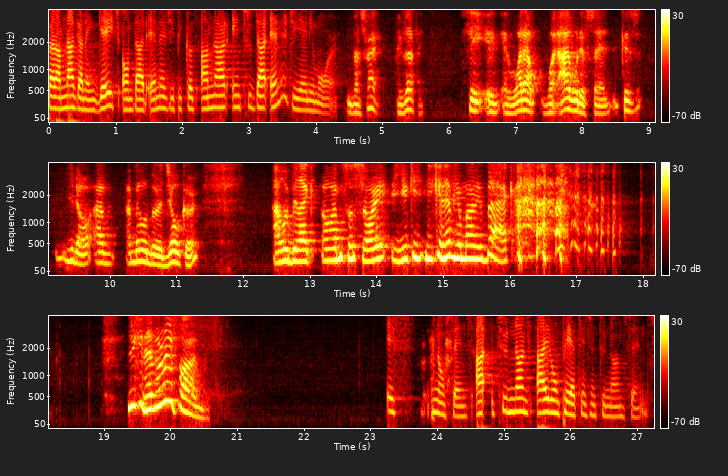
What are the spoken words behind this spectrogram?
but I'm not going to engage on that energy because I'm not into that energy anymore. That's right. Exactly. See, and what I, what I would have said, because you know, I'm I'm a little bit of a joker. I would be like, "Oh, I'm so sorry. You can you can have your money back. you can have a refund." It's nonsense. I, to non, I don't pay attention to nonsense.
